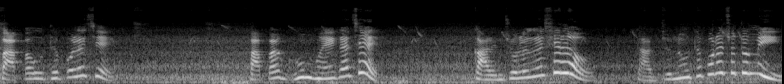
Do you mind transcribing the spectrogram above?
পাপা উঠে পড়েছে? পাপার ঘুম হয়ে গেছে? কারেন্ট চলে গেছিল? তার জন্য উঠে পড়েছো তুমি?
